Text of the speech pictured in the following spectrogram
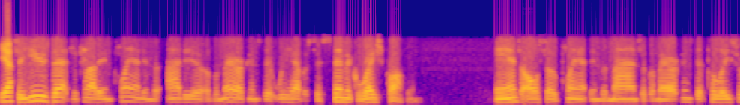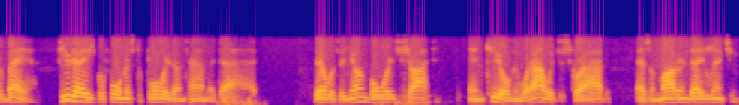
Yeah. To use that to try to implant in the idea of Americans that we have a systemic race problem. And to also plant in the minds of Americans that police are bad. A few days before Mr. Floyd untimely died, there was a young boy shot and killed in what I would describe as a modern day lynching.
